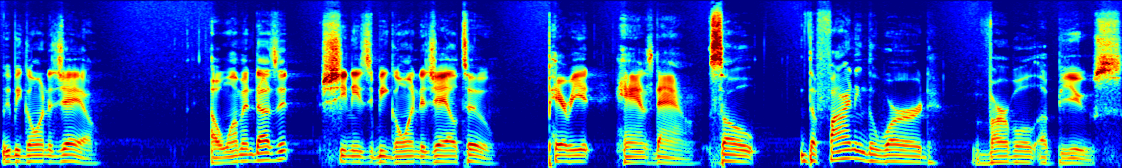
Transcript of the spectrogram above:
we'd be going to jail. A woman does it, she needs to be going to jail too. Period. Hands down. So, defining the word verbal abuse,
